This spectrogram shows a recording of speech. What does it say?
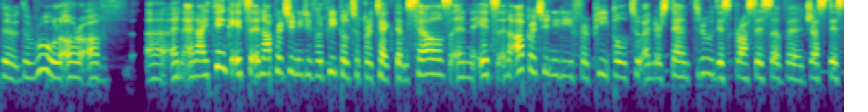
the the rule or of uh, and, and I think it's an opportunity for people to protect themselves, and it's an opportunity for people to understand through this process of uh, justice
